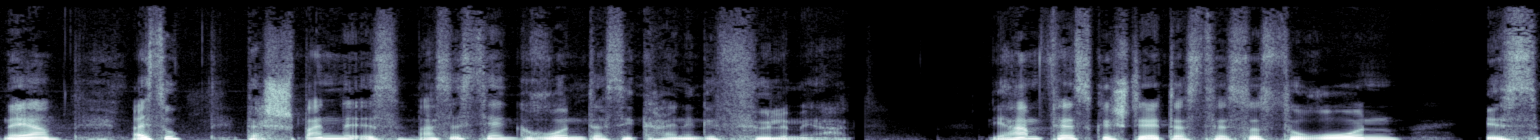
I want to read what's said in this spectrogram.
Naja, weißt du, das Spannende ist, was ist der Grund, dass sie keine Gefühle mehr hat? Wir haben festgestellt, dass Testosteron ist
